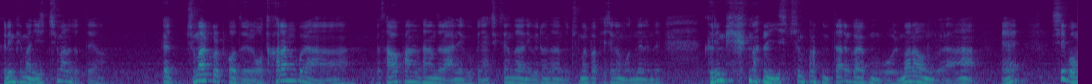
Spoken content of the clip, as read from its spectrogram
그린피만 27만 원 줬대요. 그러니까 주말 골퍼들 어떡하라는 거야. 그 사업하는 사람들 아니고 그냥 직장 다니고 이런 사람들 주말밖에 시간 못 내는데 그린피만 27만 원 다른 거야 그럼 뭐 얼마 나오는 거야? 예? 15만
